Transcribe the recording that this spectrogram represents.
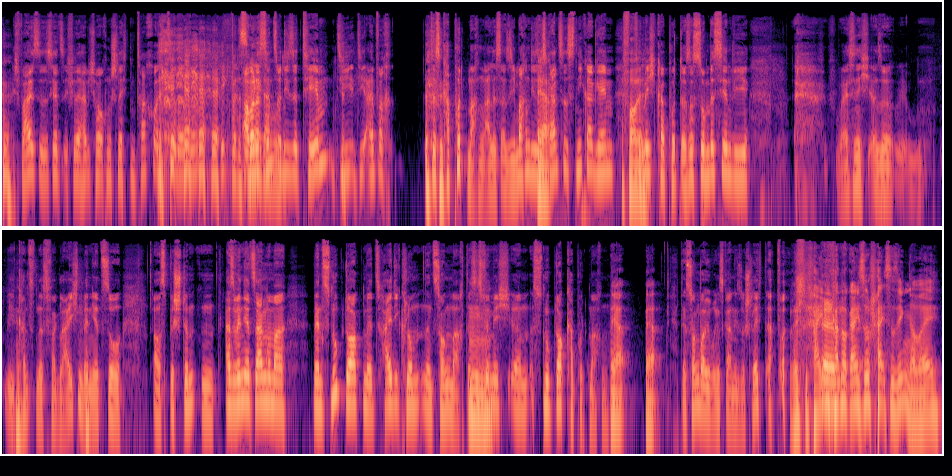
ich weiß, es ist jetzt, vielleicht habe ich auch einen schlechten Tag heute oder so, Ich bin aber das sind so diese Themen, die, die einfach das kaputt machen alles. Also die machen dieses Ja. ganze Sneaker-Game für mich kaputt. Das ist so ein bisschen wie, weiß nicht, also wie kannst du das vergleichen, wenn jetzt so aus bestimmten, also wenn jetzt sagen wir mal, wenn Snoop Dogg mit Heidi Klum einen Song macht, das Mhm. ist für mich ähm, Snoop Dogg kaputt machen. Ja, ja, Der Song war übrigens gar nicht so schlecht, aber richtig. Heidi Ähm, kann doch gar nicht so scheiße singen, aber ey.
